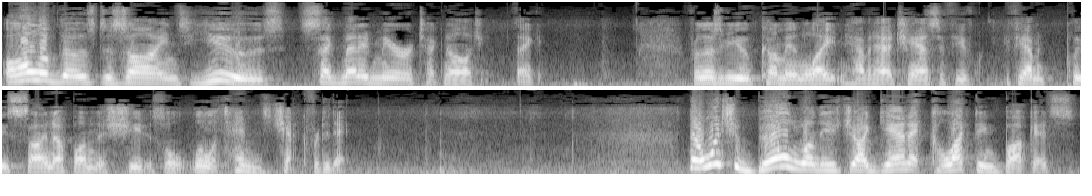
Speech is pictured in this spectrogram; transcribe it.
All of those designs use segmented mirror technology. Thank you. For those of you who've come in late and haven't had a chance, if, you've, if you haven't, please sign up on this sheet. It's a little attendance check for today. Now, once you build one of these gigantic collecting buckets,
